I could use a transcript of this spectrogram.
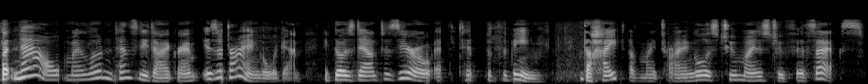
But now my load intensity diagram is a triangle again. It goes down to zero at the tip of the beam. The height of my triangle is 2 minus 2 fifths x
